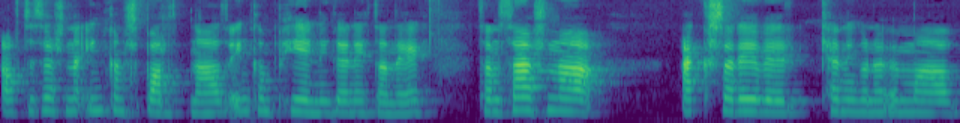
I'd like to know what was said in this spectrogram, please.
átti þess vegna engan spartnað, engan peninga neitt hannig, þannig að það er svona exar yfir kenninguna um að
